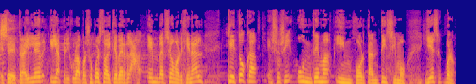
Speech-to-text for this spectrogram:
ese Sí. tráiler y la película, por supuesto, hay que verla en versión original que toca, eso sí, un tema importantísimo. Y es, bueno,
